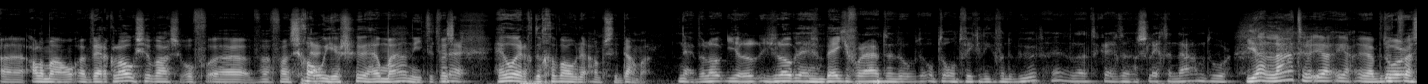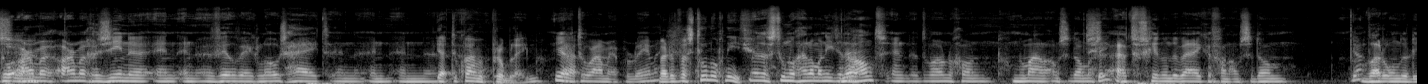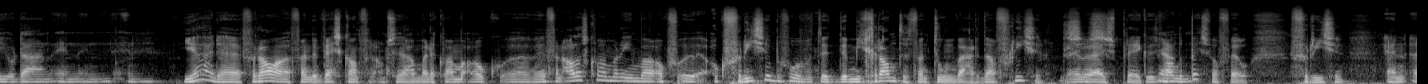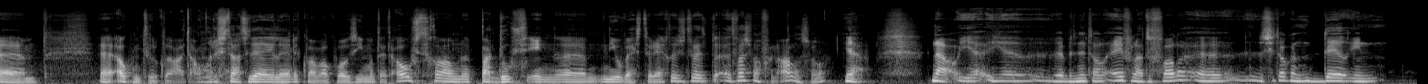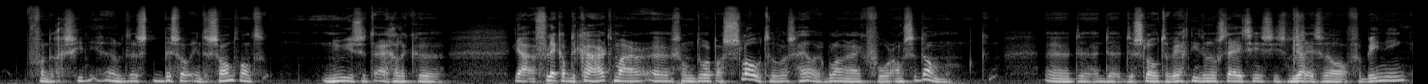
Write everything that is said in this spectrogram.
eh, allemaal eh, werklozen was of eh, van, schooiers. Helemaal niet. Het was nee. heel erg de gewone Amsterdammer. Nee, we lo- je, je loopt even een beetje vooruit op de, op de ontwikkeling van de buurt. Hè. Dat kreeg er een slechte naam door, Ja, later, ja, ja, ja door, was, arme, arme gezinnen en, en veel werkloosheid. En, en, en, Ja, toen kwamen problemen. ja, toen waren er problemen. Maar dat was toen nog niet. Maar dat is toen nog helemaal niet in Nee. de hand. En het waren gewoon normale Amsterdammers Zeker. uit verschillende wijken van Amsterdam. Ja. Waaronder de Jordaan en, en, en Ja, de, vooral eh, van de westkant van Amsterdam. Maar er kwamen ook, eh, van alles kwam erin. waar Ook, eh, ook Friese bijvoorbeeld. De, de migranten van toen waren dan Friese. Precies. Bij wijze van spreken. Dus Ja. we hadden best wel veel Friese. En ehm, eh, ook natuurlijk wel uit andere stadsdelen. Hè. Er kwam ook wel eens iemand uit Oost. Gewoon Pardoes in eh, Nieuw-West terecht. Dus het, het was wel van alles hoor. Ja, nou, je, je, we hebben het net al even laten vallen. Er zit ook een deel in van de geschiedenis. En dat is best wel interessant, want nu is het eigenlijk eh, ja, een vlek op de kaart. Maar eh, zo'n dorp als Sloten was heel erg belangrijk voor Amsterdam. Eh, de, de, de Slotenweg die er nog steeds is, is nog Ja. steeds wel verbinding.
